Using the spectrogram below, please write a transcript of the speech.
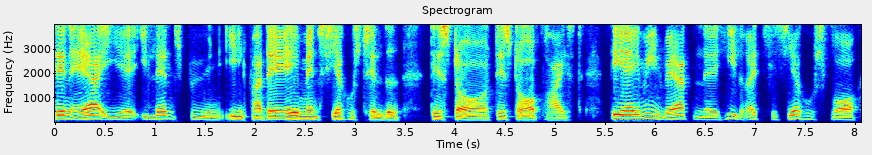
den er i, øh, i landsbyen i et par dage, mens cirkusteltet det står, det står oprejst. Det er i min verden øh, helt rigtigt cirkus, hvor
